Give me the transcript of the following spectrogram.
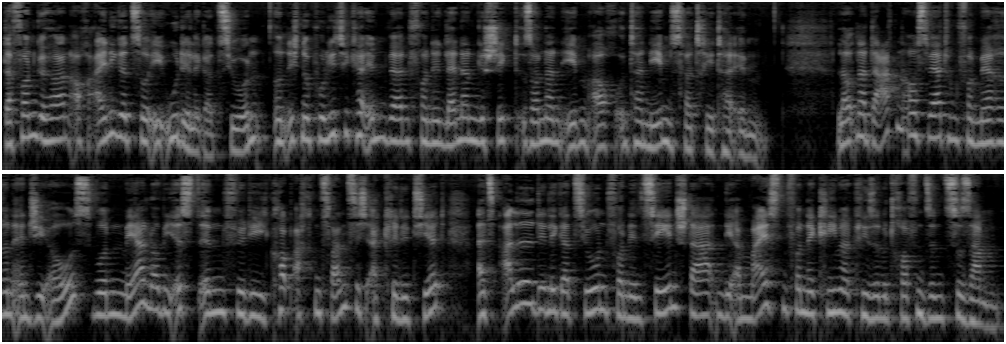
Davon gehören auch einige zur EU-Delegation und nicht nur PolitikerInnen werden von den Ländern geschickt, sondern eben auch UnternehmensvertreterInnen. Laut einer Datenauswertung von mehreren NGOs wurden mehr LobbyistInnen für die COP28 akkreditiert als alle Delegationen von den zehn Staaten, die am meisten von der Klimakrise betroffen sind, zusammen.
